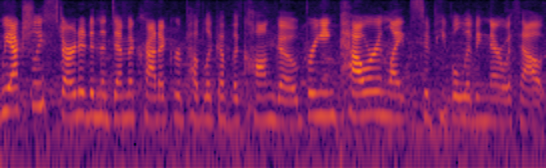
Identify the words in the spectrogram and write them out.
We actually started in the Democratic Republic of the Congo, bringing power and lights to people living there without.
